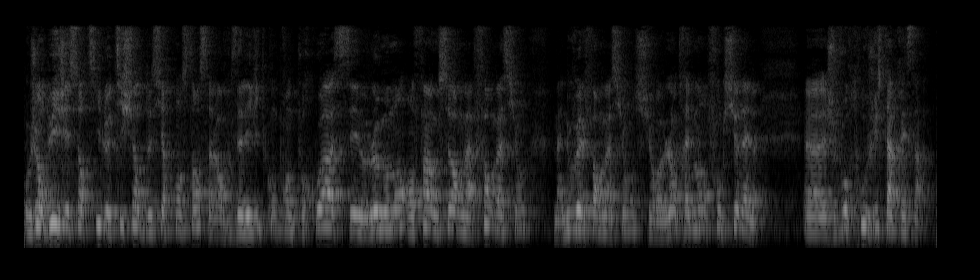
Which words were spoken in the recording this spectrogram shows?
Aujourd'hui, j'ai sorti le t-shirt de circonstance, alors vous allez vite comprendre pourquoi. C'est euh, le moment enfin où sort ma formation, ma nouvelle formation sur euh, l'entraînement fonctionnel. Euh, je vous retrouve juste après ça.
